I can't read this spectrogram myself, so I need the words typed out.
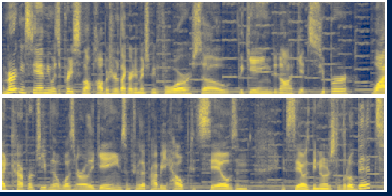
American Sammy was a pretty small publisher like I already mentioned before so the game did not get super wide coverage even though it was an early game so I'm sure that probably helped its sales and its sales be noticed a little bit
